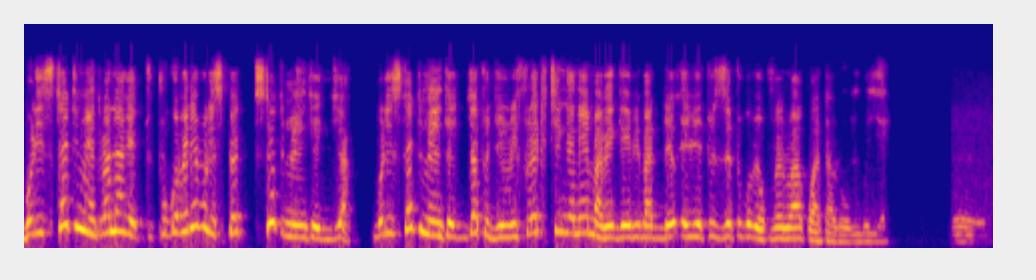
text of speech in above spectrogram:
buli statement banange tugobere buli statement ejja. Buli statement ejja tugi reflecting n'emabega ebibadde ebyetuzze tugobye okuva lwakwata lumbuye. Eh.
